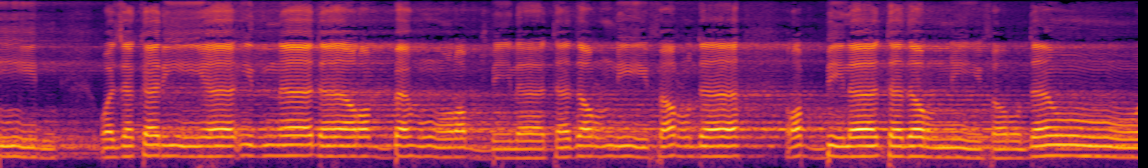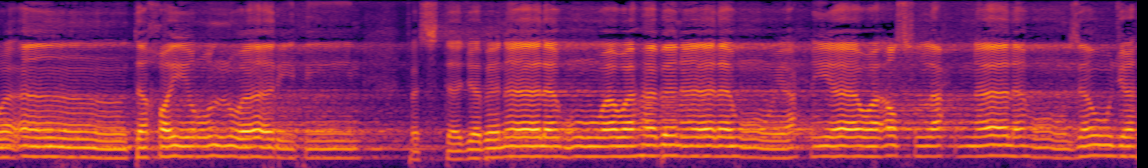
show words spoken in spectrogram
وزكريا إذ نادى ربه رب لا تذرني فردا رب لا تذرني فردا وأنت خير الوارثين. فاستجبنا له ووهبنا له يحيى وأصلحنا له زوجه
